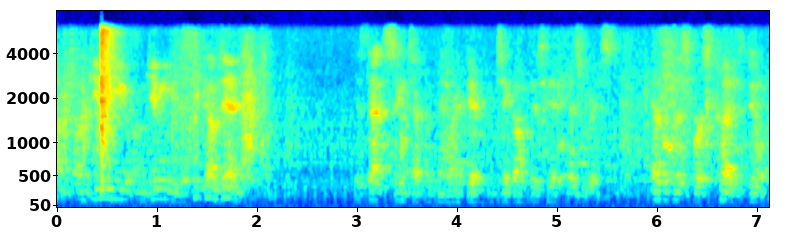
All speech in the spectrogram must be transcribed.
I'm, I'm giving you, I'm giving you this. He comes in, it's that same type of thing right there. You take off his his wrist. That's what this first cut is doing.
